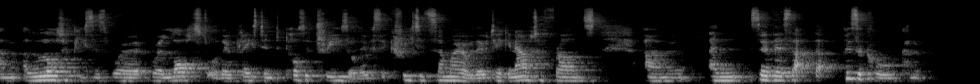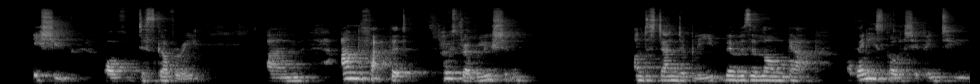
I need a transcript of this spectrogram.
Um, a lot of pieces were, were lost or they were placed in depositories or they were secreted somewhere or they were taken out of France. Um, and so there's that, that physical kind of issue of discovery. Um, and the fact that post-revolution, understandably, there was a long gap of any scholarship into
